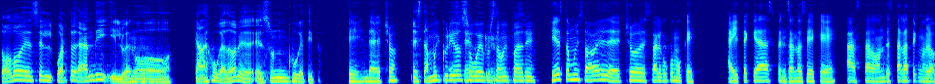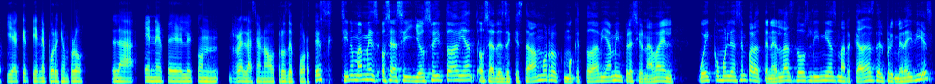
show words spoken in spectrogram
todo es el cuarto de Andy y luego cada jugador e- es un juguetito. Sí, de hecho. Está muy curioso, Este- güey, pero está muy padre. Sí, está muy suave. De hecho, es algo como que ahí te quedas pensando así de que hasta dónde está la tecnología que tiene, por ejemplo, la NFL con relación a otros deportes. Sí, no mames. O sea, si yo soy todavía, o sea, desde que estaba morro, como que todavía me impresionaba el, güey, ¿cómo le hacen para tener las dos líneas marcadas del primer y 10?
